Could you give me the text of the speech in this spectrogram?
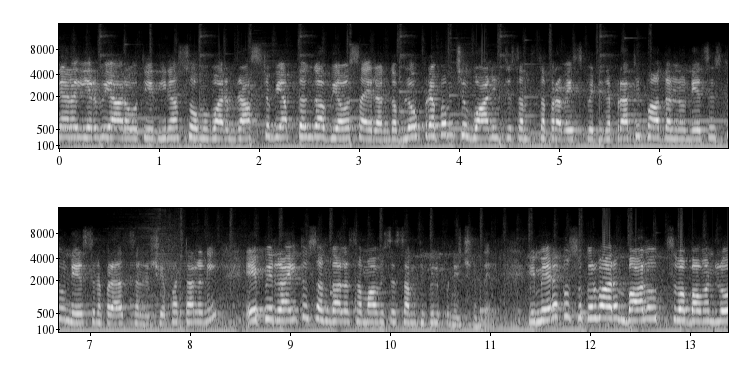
నెల ఇరవై ఆరవ తేదీన సోమవారం రాష్ట్ర వ్యాప్తంగా వ్యవసాయ రంగంలో ప్రపంచ వాణిజ్య సంస్థ ప్రవేశపెట్టిన ప్రతిపాదనలు నిరసిస్తూ నిరసన ప్రదర్శనలు చేపట్టాలని ఏపీ రైతు సంఘాల సమావేశ సమితి పిలుపునిచ్చింది. ఈ మేరకు శుక్రవారం బాలోత్సవ భవన్లో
